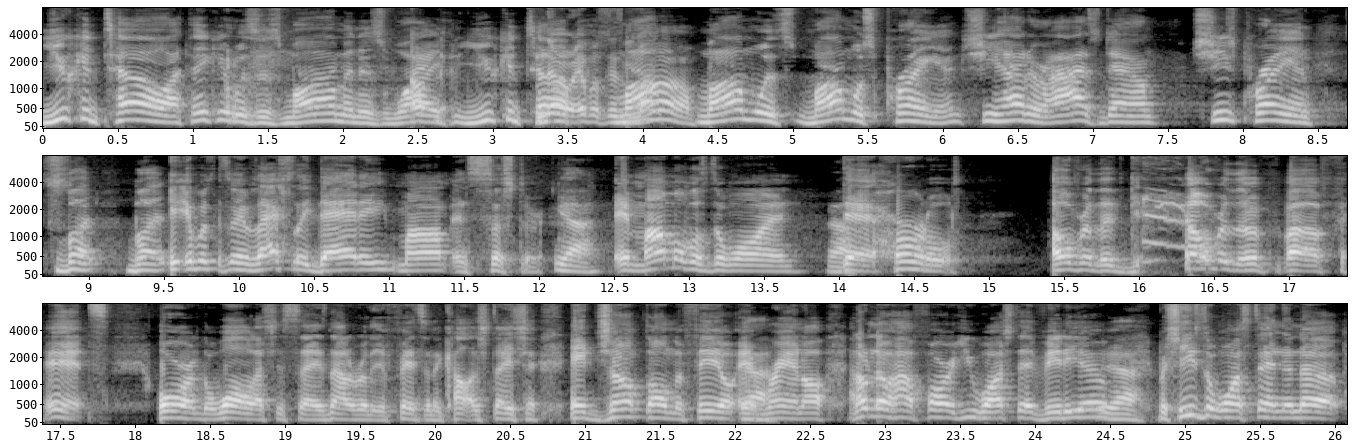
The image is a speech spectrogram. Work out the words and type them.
you could tell, I think it was his mom and his wife. You could tell. No, it was his mom. Mom was mom was praying. She had her eyes down. She's praying, but but It was it was actually daddy, mom, and sister. Yeah. And mama was the one that hurdled over the over the uh, fence or the wall, I should say. It's not really a fence in the college station, and jumped on the field and Yeah. ran off. I don't know how far you watched that video, Yeah. but she's the one standing up.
